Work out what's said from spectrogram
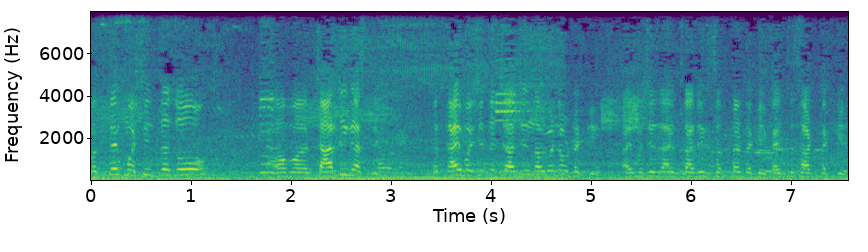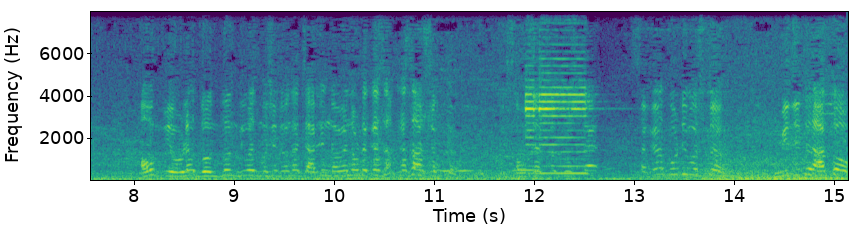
प्रत्येक मशीनचा जो चार्जिंग असते तर काही मशीनचं चार्जिंग नव्याण्णव टक्के काही मशीन चार्जिंग सत्तर टक्के काहीचं साठ टक्के. अहो एवढं दोन दोन दिवस मशीन चार्जिंग नव्याण्णव टक्के कसं कसं असू शकतं? सगळ्यात मोठी गोष्ट मी जिथे राहतो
